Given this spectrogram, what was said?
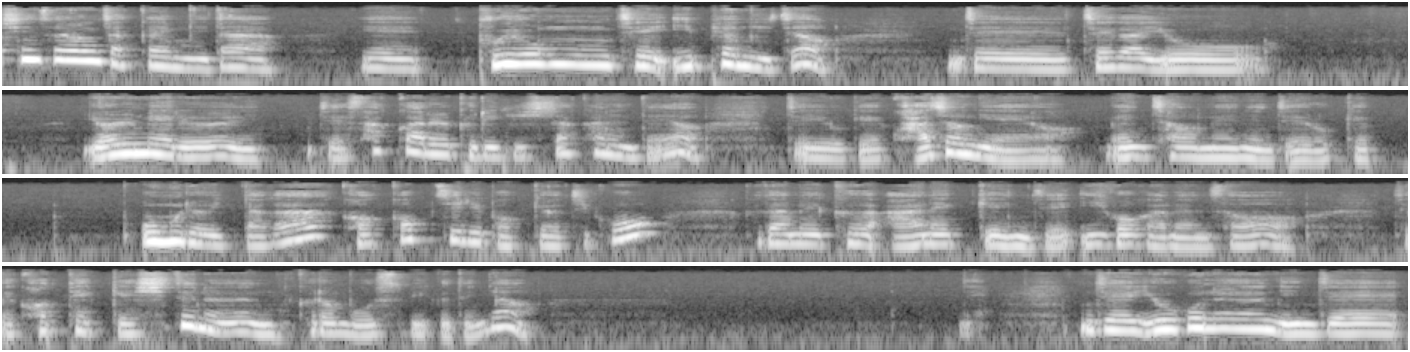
신소영 작가입니다. 예, 부용 제 2편이죠. 이제 제가 요 열매를 이제 사과를 그리기 시작하는데요. 이제 요게 과정이에요. 맨 처음에는 이제 이렇게 오므려 있다가 겉 껍질이 벗겨지고 그다음에 그 안에 게 이제 익어가면서 이제 겉에 게 시드는 그런 모습이거든요. 네. 이제 요거는 이제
